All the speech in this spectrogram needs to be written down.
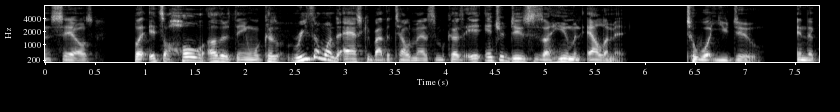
in sales, but it's a whole other thing. Because reason I wanted to ask you about the telemedicine because it introduces a human element to what you do in the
